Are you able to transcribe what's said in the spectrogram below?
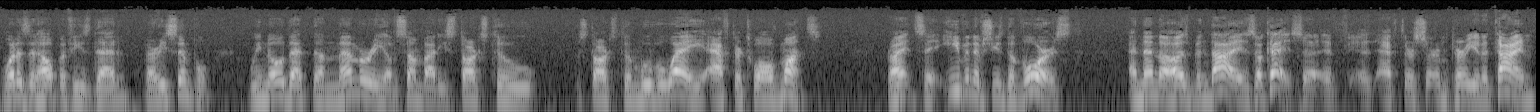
what does it help if he's dead? Very simple. We know that the memory of somebody starts to starts to move away after 12 months. Right? So even if she's divorced and then the husband dies, okay. So if after a certain period of time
